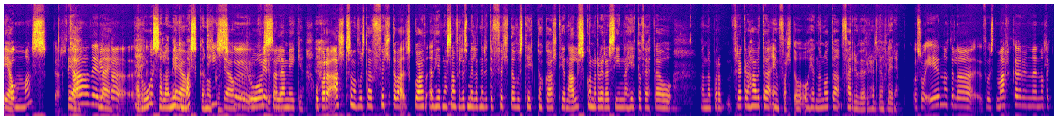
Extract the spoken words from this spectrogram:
já, og maskar, Já, það er nei. eitthvað Það er rosalega mikið Já. maska. Tís- já, rosalega mikið og bara allt svona, þú veist, það er fullt af sko, hérna, samfélagsmiðlarnir þetta er fullt af, þú veist, TikTok og allt, hérna, alls konar vera að sína hitt og þetta og þannig að bara frekar að hafa þetta einfalt og, og hérna nota færri vörur heldur en fleiri. og svo er náttúrulega, þú veist, markaðurinn er náttúrulega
